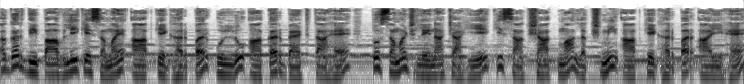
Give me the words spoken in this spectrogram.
अगर दीपावली के समय आपके घर पर उल्लू आकर बैठता है तो समझ लेना चाहिए कि साक्षात माँ लक्ष्मी आपके घर पर आई है।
